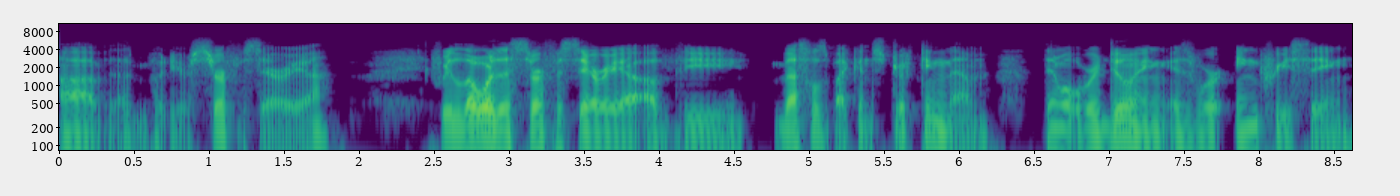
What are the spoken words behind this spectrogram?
uh, let me put here surface area. If we lower the surface area of the vessels by constricting them, then what we're doing is we're increasing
